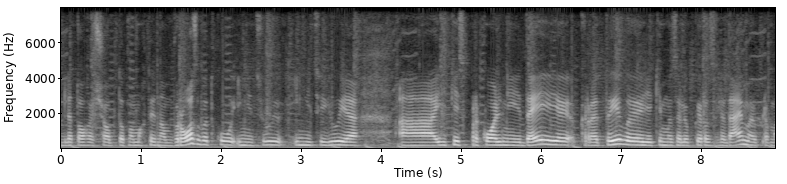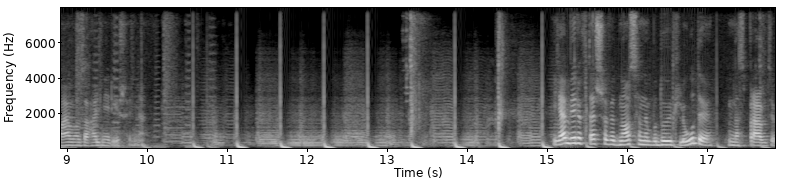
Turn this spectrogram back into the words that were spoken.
для того, щоб допомогти нам в розвитку, ініціює, якісь прикольні ідеї, креативи, які ми залюбки розглядаємо і приймаємо загальні рішення. Я вірю в те, що відносини будують люди. Насправді,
